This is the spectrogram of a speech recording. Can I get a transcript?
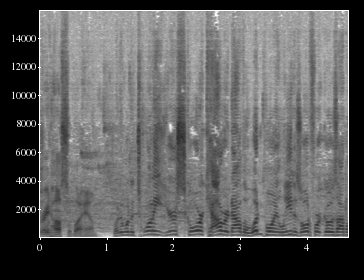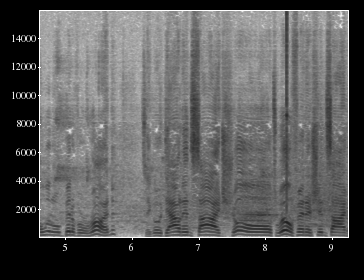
Great hustle by him. 21 to 20, your score. Calvert now the one point lead as Old Fort goes on a little bit of a run. They go down inside, Schultz will finish inside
